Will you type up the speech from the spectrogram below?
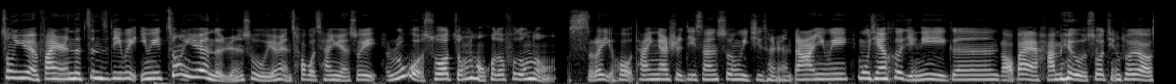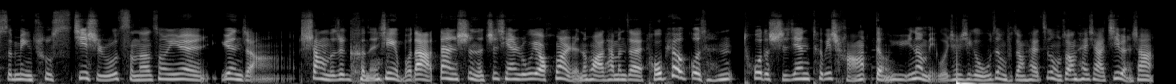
众议院发言人的政治地位，因为众议院的人数远远超过参议院，所以如果说总统或者副总统死了以后，他应该是第三顺位继承人。当然，因为目前贺锦丽跟老拜还没有说听说要生病猝死，即使如此呢，众议院院长上的这个可能性也不大。但是呢，之前如果要换人的话，他们在投票过程拖的时间特别长，等于呢，美国就是一个无政府状态。这种状态下，基本上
